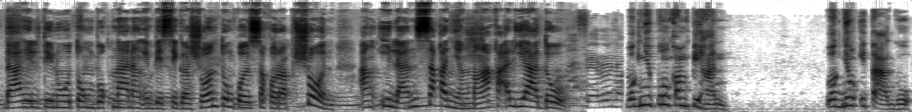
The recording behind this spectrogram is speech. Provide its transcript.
dahil tinutumbok na ng investigasyon tungkol sa korupsyon ang ilan sa kanyang mga kaalyado. Huwag niyo pong kampihan. Huwag niyong itago.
